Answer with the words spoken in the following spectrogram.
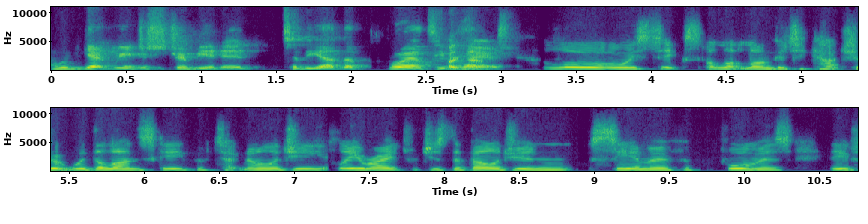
would get redistributed to the other royalty Okay. payers. Law always takes a lot longer to catch up with the landscape of technology. PlayRight, which is the Belgian CMO for performers, they've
